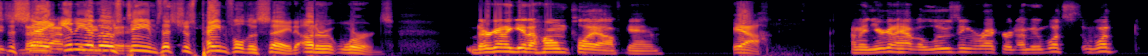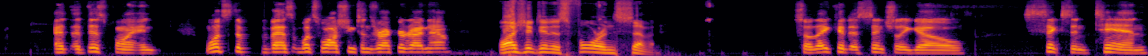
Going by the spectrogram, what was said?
they- to say any to of those big. teams. That's just painful to say to utter words. They're going to get a home playoff game. Yeah, I mean, you're going to have a losing record. I mean, what's what at, at this point? And what's the best? What's Washington's record right now? Washington is four and seven. So they could essentially go six and ten.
